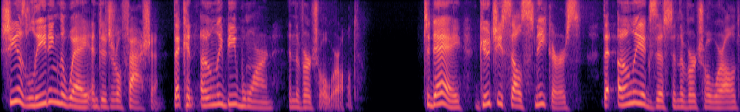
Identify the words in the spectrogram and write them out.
She is leading the way in digital fashion that can only be worn in the virtual world. Today, Gucci sells sneakers that only exist in the virtual world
